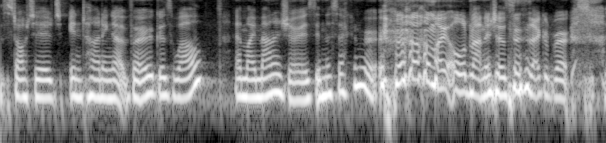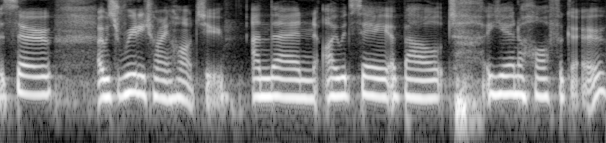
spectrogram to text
started interning at Vogue as well. And my manager is in the second row. my old manager is in the second row. So I was really trying hard to. And then I would say about a year and a half ago,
